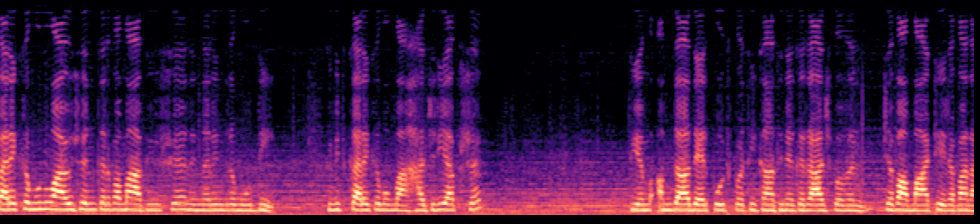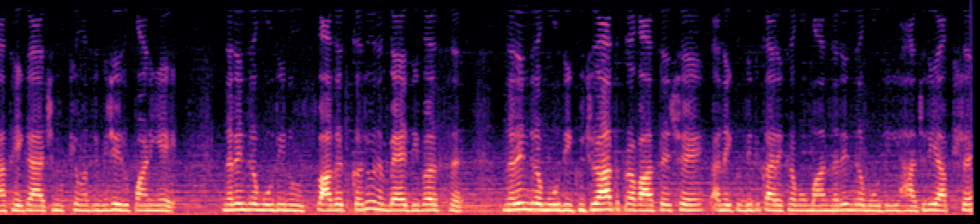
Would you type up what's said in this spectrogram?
કાર્યક્રમોનું આયોજન કરવામાં આવ્યું છે અને નરેન્દ્ર મોદી વિવિધ કાર્યક્રમોમાં હાજરી આપશે. પીએમ અમદાવાદ એરપોર્ટ પરથી ગાંધીનગર રાજભવન જવા માટે રવાના થઈ ગયા છે મુખ્યમંત્રી વિજય રૂપાણીએ નરેન્દ્ર મોદીનું સ્વાગત કર્યું અને બે દિવસ નરેન્દ્ર મોદી ગુજરાત પ્રવાસે છે અનેક વિવિધ કાર્યક્રમોમાં નરેન્દ્ર મોદી હાજરી આપશે.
